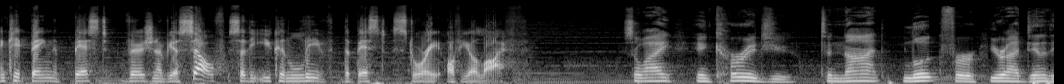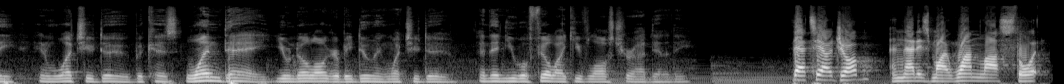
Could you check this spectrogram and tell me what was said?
and keep being the best version of yourself so that you can live the best story of your life. So I encourage you to not look for your identity in what you do because one day you'll no longer be doing what you do. And then you will feel like you've lost your identity. That's our job, and that is my one last thought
